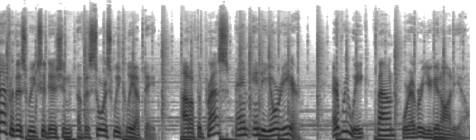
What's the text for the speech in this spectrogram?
Time for this week's edition of the Source Weekly Update. out of the press and into your ear. Every week, found wherever you get audio.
